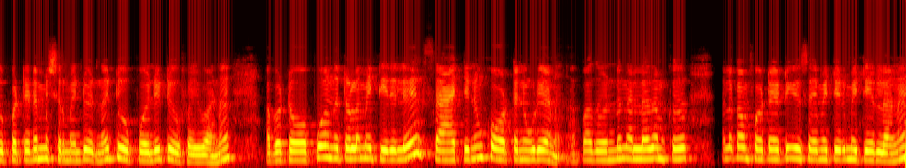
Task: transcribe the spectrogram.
ദുപ്പട്ടയുടെ മെഷർമെന്റ് വരുന്നത് ടു പോയിന്റ് ടു ഫൈവ് ആണ്. അപ്പോൾ ടോപ്പ് വന്നിട്ടുള്ള മെറ്റീരിയൽ സാറ്റിനും കോട്ടനും കൂടിയാണ്. അപ്പോൾ അതുകൊണ്ട് നല്ല നമുക്ക് നല്ല കംഫർട്ടായിട്ട് യൂസ് ചെയ്യാൻ പറ്റിയൊരു മെറ്റീരിയലാണ്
